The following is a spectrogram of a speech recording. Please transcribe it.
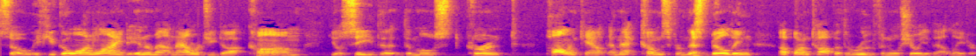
so if you go online to intermountainallergy.com, you'll see the, the most current pollen count, and that comes from this building up on top of the roof, and we'll show you that later.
